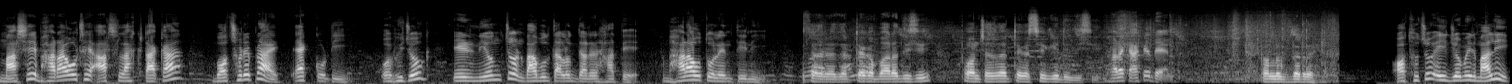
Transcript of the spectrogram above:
মাসে ভাড়া ওঠে আট লাখ টাকা বছরে প্রায় এক কোটি। অভিযোগ এর নিয়ন্ত্রণ বাবুল তালুকদারের হাতে। ভাড়াও তোলেন তিনি। চার হাজার টাকা ভাড়া দিছি পঞ্চাশ হাজার টাকা সিকিউরিটি দিছি। ভাড়া কাকে দেন? তালুকদার। অথচ এই জমির মালিক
